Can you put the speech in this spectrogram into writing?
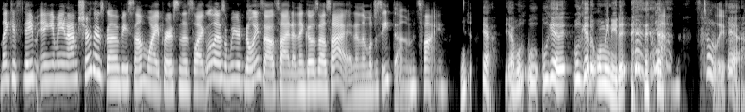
Like if they, I mean, I'm sure there's going to be some white person that's like, well, there's a weird noise outside and then goes outside and then we'll just eat them. It's fine. yeah, yeah. We'll, we'll we'll get it. We'll get it when we need it. Yeah. It's totally fine. yeah,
